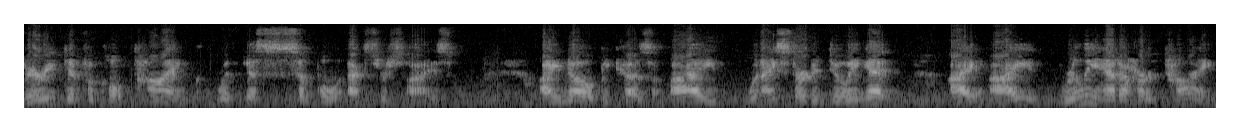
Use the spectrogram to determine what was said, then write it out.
very difficult time with this simple exercise I know because I, when I started doing it, I, I really had a hard time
